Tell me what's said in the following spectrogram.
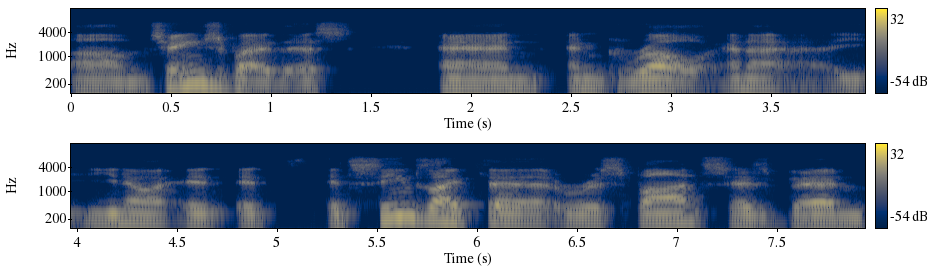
um, changed by this and and grow. And I, you know, it it it seems like the response has been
